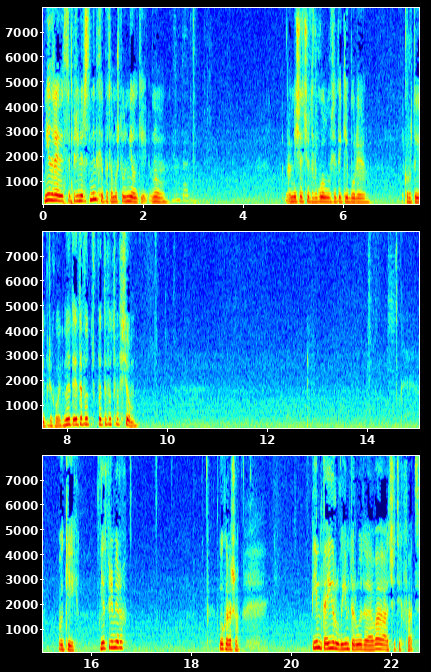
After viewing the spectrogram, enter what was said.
Мне нравится пример с Минхой, потому что он мелкий. Ну, а мне сейчас что-то в голову все такие более крутые приходят. Но это, это, вот, это вот во всем. Окей. Нет примеров? Ну, хорошо. Им таиру, им тару ава от шитикфац.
